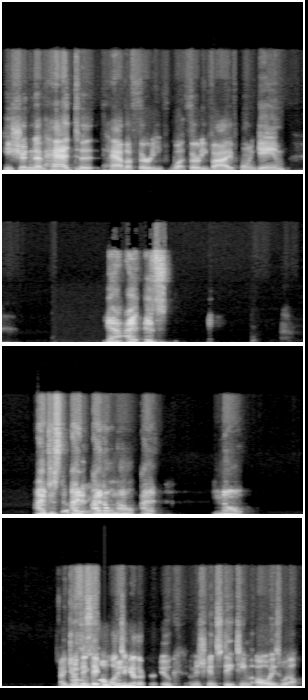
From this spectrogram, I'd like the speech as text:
he shouldn't have had to have a 30, what, 35 point game. Yeah. I, it's, I just, I, I don't know. I, you know, I do I think they hoping, pull it together for Duke. A Michigan State team always will.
